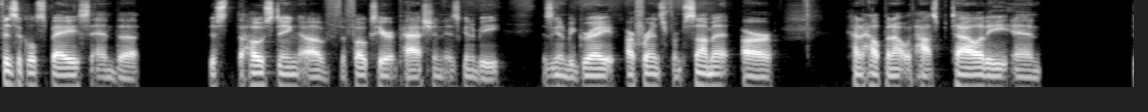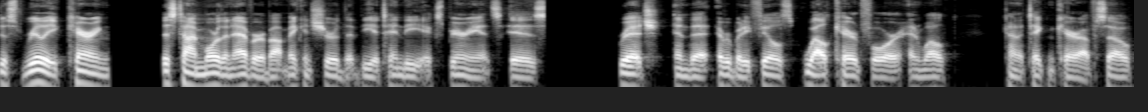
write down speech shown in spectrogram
physical space and the just the hosting of the folks here at Passion is going to be is going to be great. Our friends from Summit are kind of helping out with hospitality and just really caring this time more than ever about making sure that the attendee experience is rich and that everybody feels well cared for and well kind of taken care of. So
